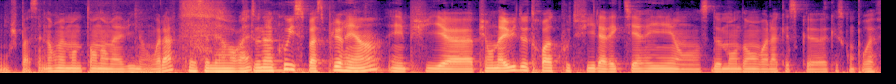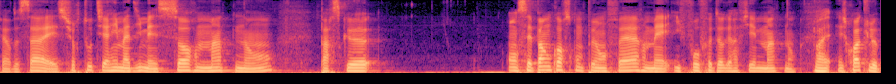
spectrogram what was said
où je passe énormément de temps dans ma vie. Donc voilà. C'est bien vrai. Tout d'un coup, il se passe plus rien. Et puis, euh, puis on a eu deux trois coups de fil avec Thierry en se demandant voilà qu'est-ce que qu'est-ce qu'on pourrait faire de ça. Et surtout, Thierry m'a dit mais sors maintenant parce que on ne sait pas encore ce qu'on peut en faire, mais il faut photographier maintenant. Ouais. Et je crois que le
